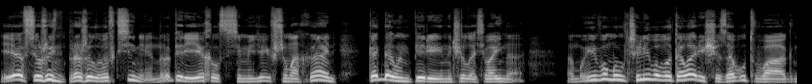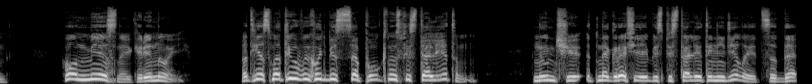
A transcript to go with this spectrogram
«Я всю жизнь прожил в Эвксине, но переехал с семьей в Шамахань, когда в империи началась война, а моего молчаливого товарища зовут Вагн. Он местный, коренной. Вот я смотрю, вы хоть без сапог, но с пистолетом. Нынче этнография без пистолета не делается, да?»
